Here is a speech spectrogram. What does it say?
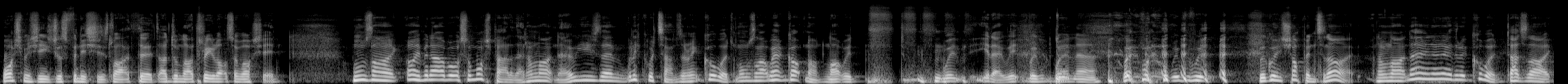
Washing machine's just finished. It's like third. I'd done like three lots of washing. Mum's like, "Oh, out and bought some wash powder then?" I'm like, "No, use them liquid tabs. They're in cupboard." Mum's like, "We haven't got none. Like we, we you know, we, we, When, we, uh, we, we, we, we, we're going shopping tonight." And I'm like, "No, no, no, they're in cupboard." Dad's like,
